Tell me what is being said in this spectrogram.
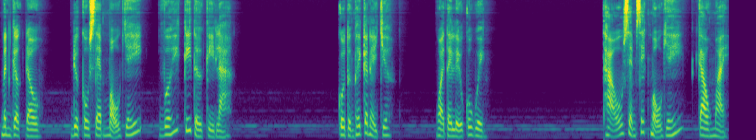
Mình gật đầu, đưa cô xem mẫu giấy với ký tự kỳ lạ. Cô từng thấy cái này chưa? Ngoài tài liệu của quyền. Thảo xem xét mẫu giấy, cao mày.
